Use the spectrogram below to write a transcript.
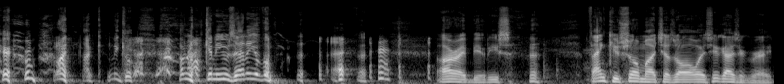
there, but I'm not going to go. I'm not going to use any of them. All right, beauties. Thank you so much, as always. You guys are great.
